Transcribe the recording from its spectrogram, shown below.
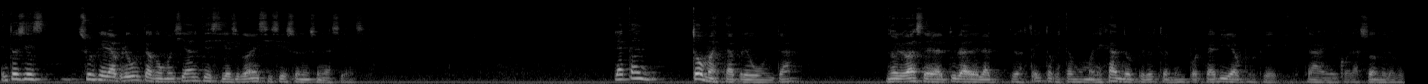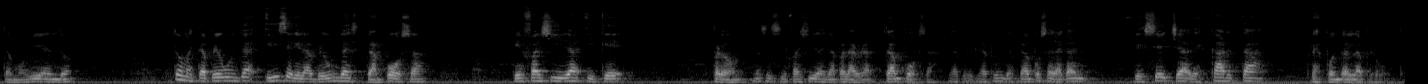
Entonces surge la pregunta, como decía antes, si el psicoanálisis eso no es una ciencia. Lacan toma esta pregunta, no le va a la altura de, de los textos que estamos manejando, pero esto no importaría porque está en el corazón de lo que estamos viendo toma esta pregunta y dice que la pregunta es tramposa, que es fallida y que, perdón, no sé si fallida es la palabra, tramposa. La, pregunta es tramposa, Lacan desecha, descarta responder la pregunta.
